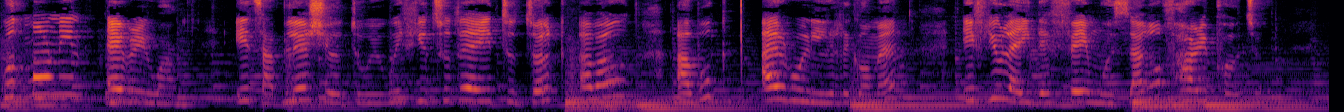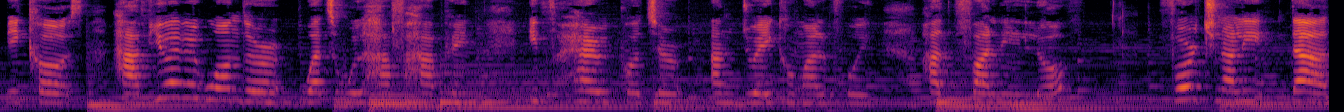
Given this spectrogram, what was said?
Good morning, everyone. It's a pleasure to be with you today to talk about a book I really recommend if you like the famous saga of Harry Potter. Because have you ever wondered what would have happened if Harry Potter and Draco Malfoy had fallen in love? Fortunately, that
